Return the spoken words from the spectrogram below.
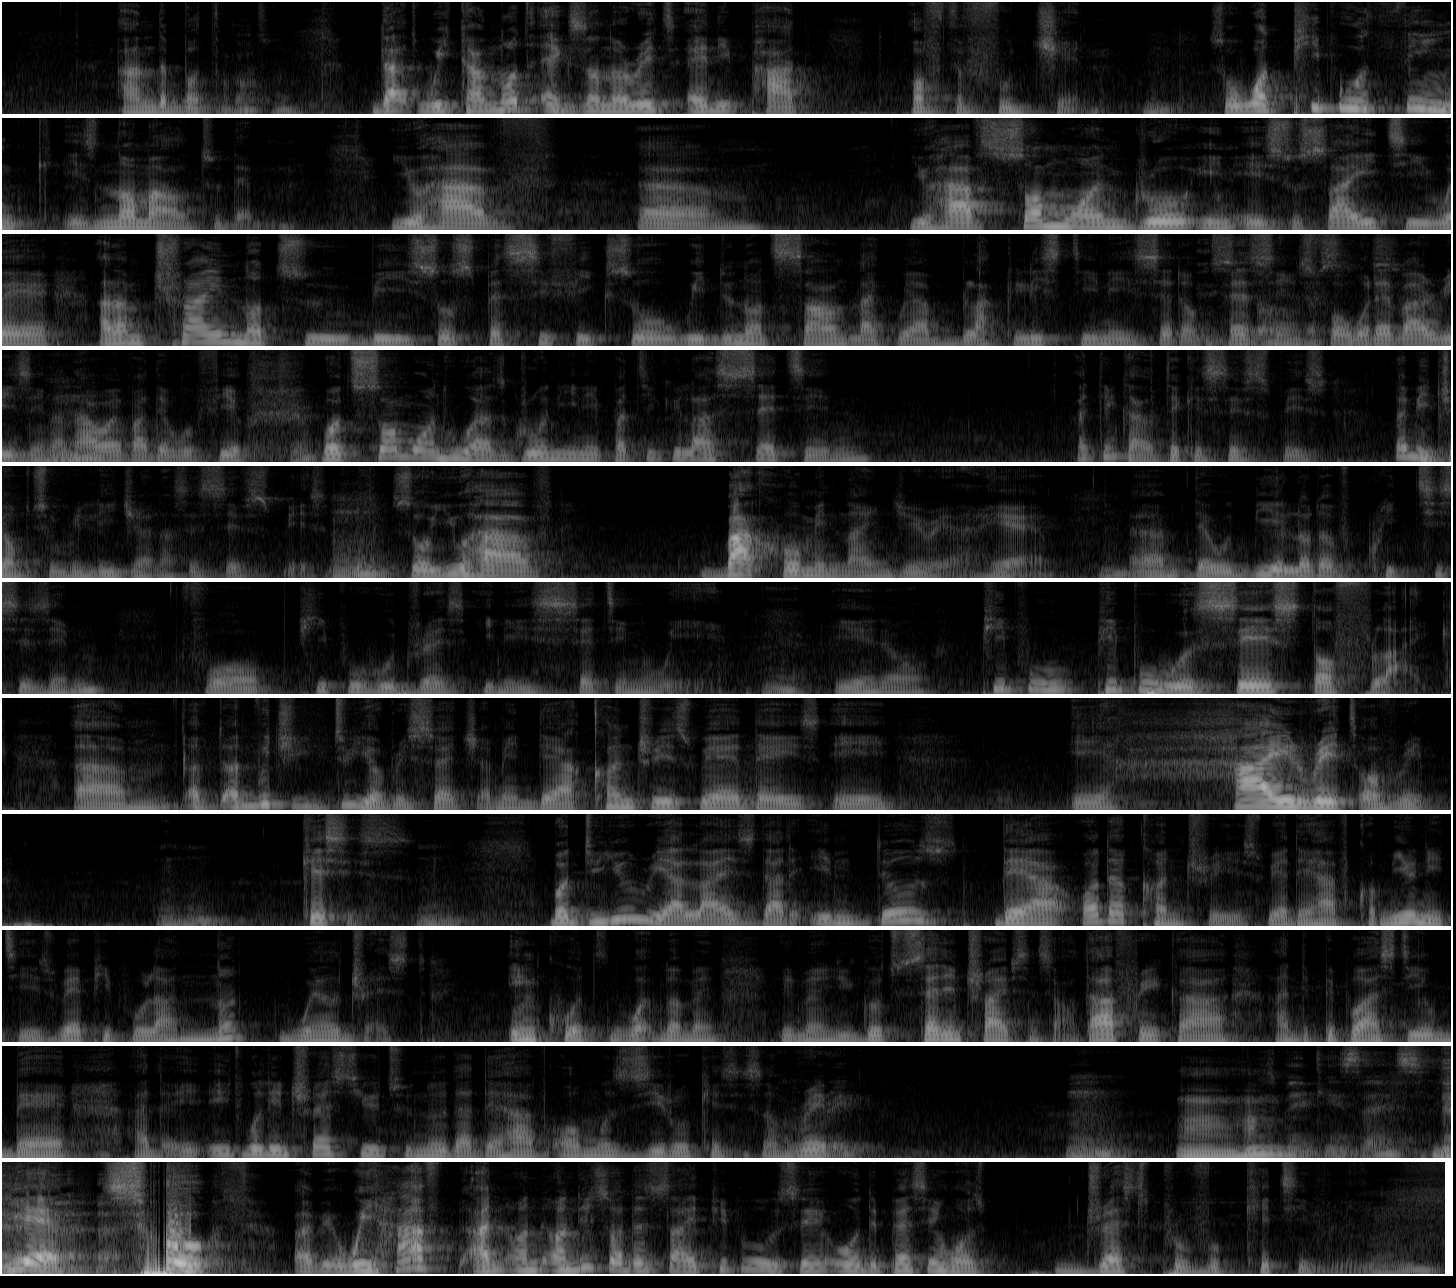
and the bottom. Bottom. That we cannot exonerate any part of the food chain. Mm. So what people think is normal to them, you have um, you have someone grow in a society where, and I'm trying not to be so specific, so we do not sound like we are blacklisting a set of, A set of persons, for persons. whatever reason and Mm. however they will feel. True. But someone who has grown in a particular setting, I think I'll take a safe space. Let me jump to religion as a safe space. Mm. So you have back home in Nigeria here, Mm. um, there would be a lot of criticism for people who dress in a certain way. Yeah. You know, people people will say stuff like, um, which you do your research. I mean, there are countries where there is a a high rate of rape Mhm. cases. Mm. But do you realize that in those, there are other countries where they have communities where people are not well dressed? In quotes, what I mean, when you go to certain tribes in South Africa and the people are still bare, and it, will interest you to know that they have almost zero cases of rape. Mm. Mhm. It's making sense. yeah. So I mean, we have, and on, on this other side, people will say, "Oh, the person was dressed provocatively," Mm.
